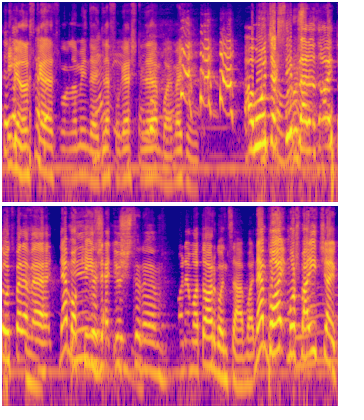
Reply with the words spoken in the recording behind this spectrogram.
Igen, az kellett volna mindegy, le fog esni, de nem baj, megyünk. Amúgy csak szimplán az ajtót felemelhet. Nem a kézzel, Istenem! hanem a targoncával. Nem baj, most már itt csináljuk.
